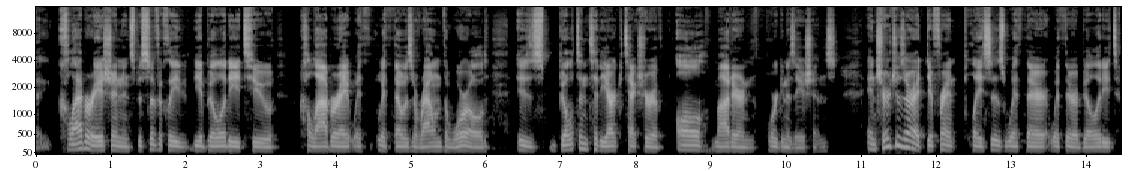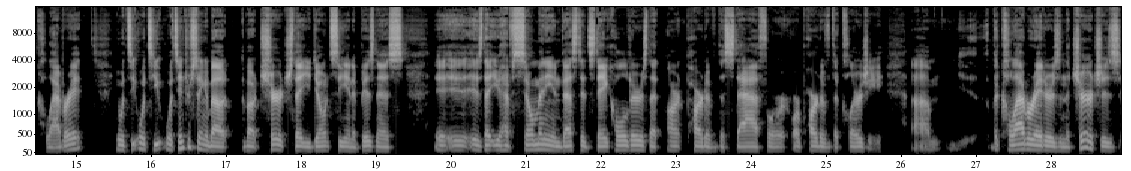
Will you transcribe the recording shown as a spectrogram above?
Uh, collaboration and specifically the ability to collaborate with with those around the world is built into the architecture of all modern organizations. And churches are at different places with their with their ability to collaborate. What's what's what's interesting about about church that you don't see in a business is, that you have so many invested stakeholders that aren't part of the staff or or part of the clergy. Um, the collaborators in the church is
